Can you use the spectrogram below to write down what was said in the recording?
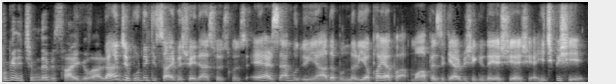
bugün içimde bir saygı var. Bence yani. buradaki saygı şeyden söz konusu. Eğer sen bu dünyada bunları yapa yapa muhafazakar bir şekilde yaşaya yaşaya hiçbir şeyi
